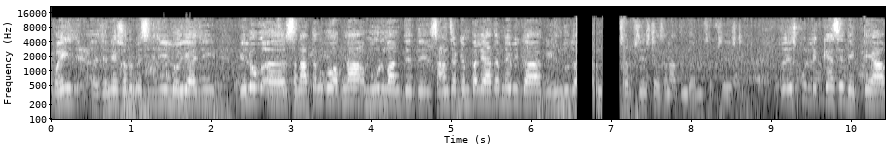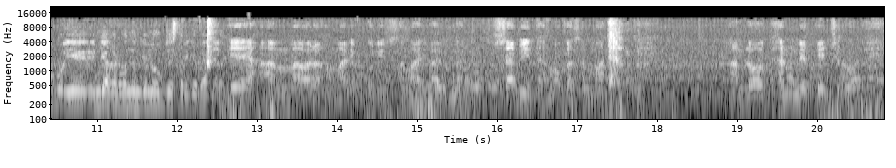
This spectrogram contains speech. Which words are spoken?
वहीं जनेश्वर मिश्र जी लोहिया जी ये लोग सनातन को अपना मूल मानते थे। सांसद डिम्पल यादव ने भी कहा कि हिंदू धर्म सबश्रेष्ठ है, सनातन धर्म सबश्रेष्ठ है। तो इसको कैसे देखते हैं आप ये इंडिया गठबंधन के लोग जिस तरीके बयान देखिए हम और हमारी पूरी समाजवादी सभी धर्मों का सम्मान करती है। हम लोग धर्म निरपेक्ष लोग हैं।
